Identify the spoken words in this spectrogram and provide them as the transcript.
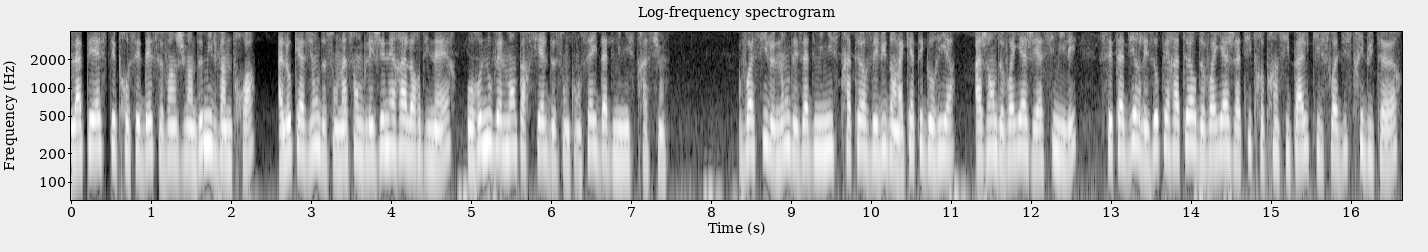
L'APST procédait ce 20 juin 2023, à l'occasion de son Assemblée générale ordinaire, au renouvellement partiel de son conseil d'administration. Voici le nom des administrateurs élus dans la catégorie A, agents de voyage et assimilés, c'est-à-dire les opérateurs de voyage à titre principal qu'ils soient distributeurs,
